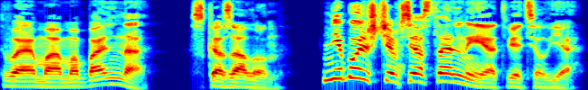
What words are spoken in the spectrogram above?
«Твоя мама больна», — сказал он. «Не больше, чем все остальные», — ответил я.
